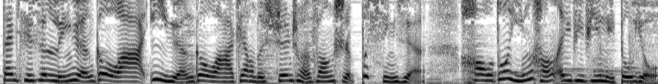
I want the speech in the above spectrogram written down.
但其实零元购啊、一元购啊这样的宣传方式不新鲜，好多银行 APP 里都有。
